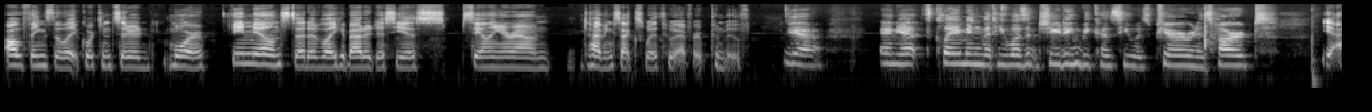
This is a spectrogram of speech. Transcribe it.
all the things that like were considered more female instead of like about Odysseus sailing around having sex with whoever could move. Yeah, and yet claiming that he wasn't cheating because he was pure in his heart. Yeah.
